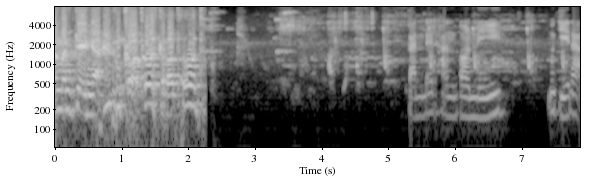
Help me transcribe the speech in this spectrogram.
คนมันเก่งอะ ขอโทษขอโทษ กันได้ทันตอนนี้ เมื่อกี้น่ะ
